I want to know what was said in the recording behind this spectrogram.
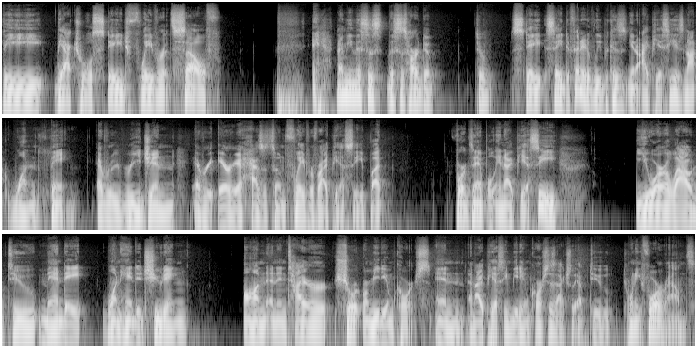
the the actual stage flavor itself and I mean this is this is hard to to stay say definitively because you know IPSC is not one thing. Every region, every area has its own flavor of IPSC, but for example, in IPSC, you are allowed to mandate one-handed shooting on an entire short or medium course. And an IPSC medium course is actually up to 24 rounds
